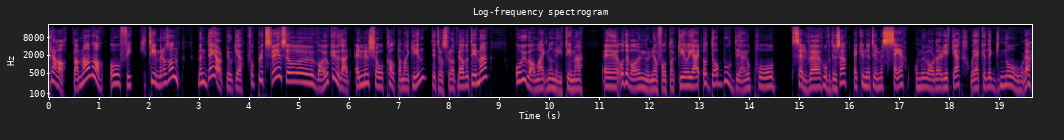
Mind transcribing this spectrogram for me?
prata med han, da, og fikk timer og sånn. Men det hjalp jo ikke, for plutselig så var jo ikke hun der. Ellers så kalte hun meg ikke inn, til tross for at vi hadde time, og hun ga meg ikke noen ny time. Eh, og det var umulig å få tak i, og, jeg, og da bodde jeg jo på selve hovedhuset. Jeg kunne jo til og med se om hun var der eller ikke, og jeg kunne gnåle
